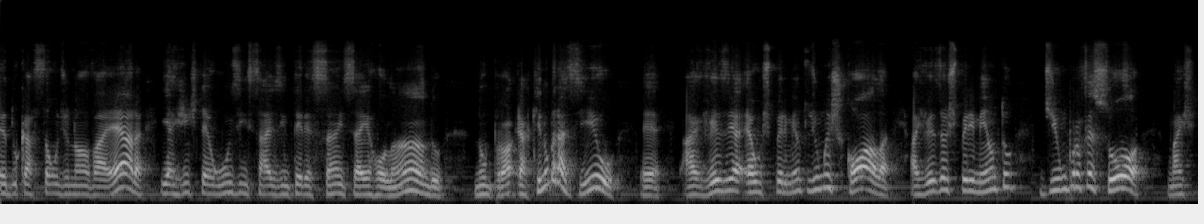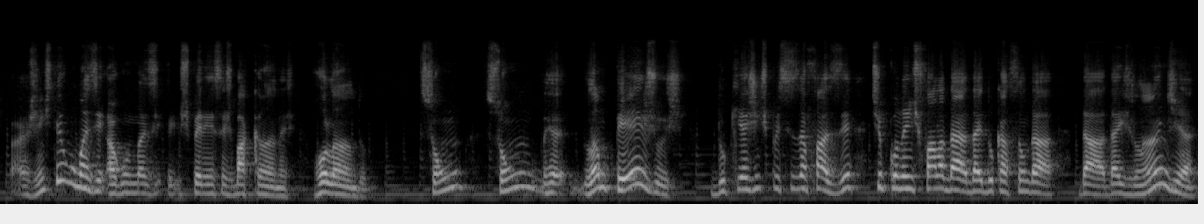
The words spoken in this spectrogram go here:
educação de nova era, e a gente tem alguns ensaios interessantes aí rolando, no, aqui no Brasil, é, às vezes é, é um experimento de uma escola, às vezes é um experimento de um professor, mas a gente tem algumas, algumas experiências bacanas rolando. São, são é, lampejos do que a gente precisa fazer. Tipo, quando a gente fala da, da educação da, da, da Islândia,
